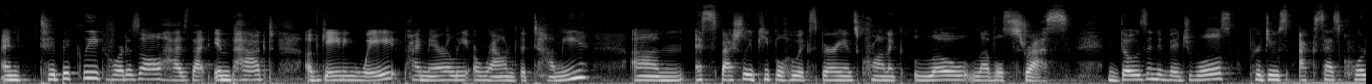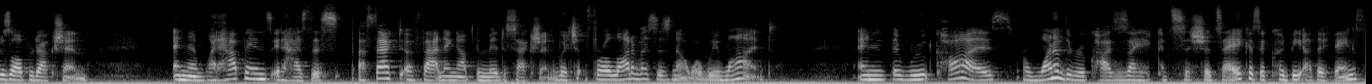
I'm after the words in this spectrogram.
And typically, cortisol has that impact of gaining weight primarily around the tummy, um, especially people who experience chronic low level stress. Those individuals produce excess cortisol production. And then what happens? It has this effect of fattening up the midsection, which for a lot of us is not what we want. And the root cause, or one of the root causes, I should say, because it could be other things,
